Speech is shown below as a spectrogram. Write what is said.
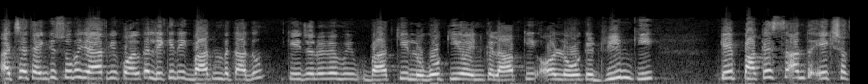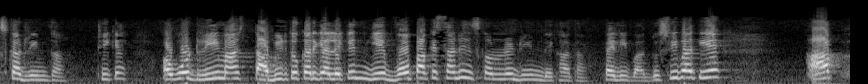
اچھا تھینک یو سو مچ آیا آپ کی کال کا۔ لیکن ایک بات میں بتا دوں کہ جو انہوں نے بات کی لوگوں کی اور انقلاب کی اور لوگوں کے ڈریم کی کہ پاکستان تو ایک شخص کا ڈریم تھا، ٹھیک ہے؟ اور وہ ڈریم آج تعبیر تو کر گیا، لیکن یہ وہ پاکستان ہے جس کا انہوں نے ڈریم دیکھا تھا، پہلی بات۔ دوسری بات یہ، آپ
